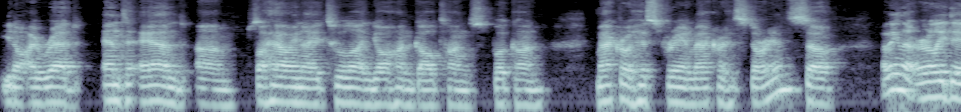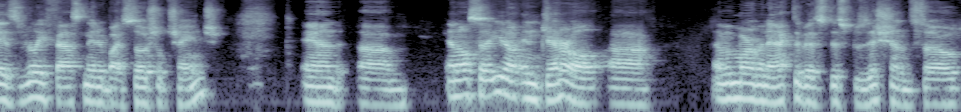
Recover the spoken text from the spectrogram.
you know, I read end to end um, Sohail Inayatullah and Johan Galtung's book on macro history and macro historians. So I think in the early days, really fascinated by social change, and um, and also, you know, in general, uh, I have a more of an activist disposition. So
